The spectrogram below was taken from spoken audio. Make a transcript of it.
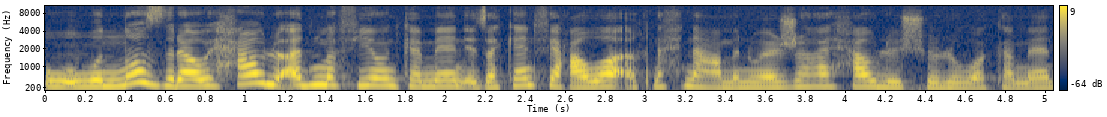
والنظرة ويحاولوا قد ما فيهم كمان إذا كان في عوائق نحن عم نواجهها يحاولوا يشيلوها كمان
